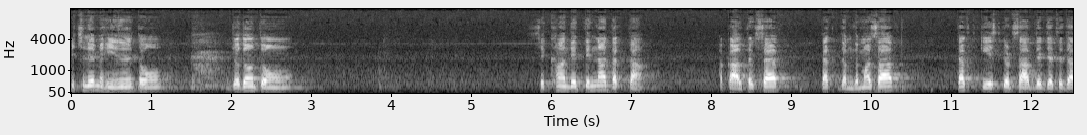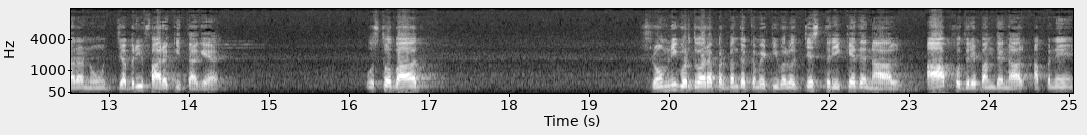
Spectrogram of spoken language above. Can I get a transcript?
ਪਿਛਲੇ ਮਹੀਨੇ ਤੋਂ, ਜਦੋਂ ਤੋਂ ਸਿੱਖਾਂ ਦੇ ਤਿੰਨਾਂ ਤਖਤਾਂ, ਅਕਾਲ ਤਖਤ ਸਾਹਿਬ, ਤਖਤ ਦਮਦਮਾ ਸਾਹਿਬ, ਤਖਤ ਕੇਸਗੜ੍ਹ ਸਾਹਿਬ ਦੇ ਜਥੇਦਾਰਾਂ ਨੂੰ ਜਬਰੀ ਫਾਰਗ ਕੀਤਾ ਗਿਆ ਉਸ ਤੋਂ ਬਾਅਦ ਸ਼੍ਰੋਮਣੀ ਗੁਰਦੁਆਰਾ ਪ੍ਰਬੰਧਕ ਕਮੇਟੀ ਵੱਲੋਂ ਜਿਸ ਤਰੀਕੇ ਦੇ ਨਾਲ, ਆਪ ਖੁਦਰੇਪਨ ਦੇ ਨਾਲ ਆਪਣੇ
